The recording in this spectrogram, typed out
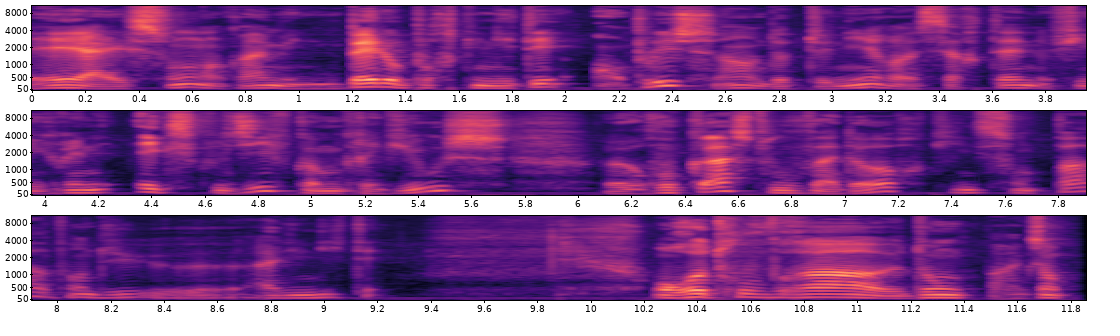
et elles sont quand même une belle opportunité, en plus, hein, d'obtenir certaines figurines exclusives comme Grievous, euh, ou Vador, qui ne sont pas vendues euh, à l'unité. On retrouvera euh, donc, par exemple,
